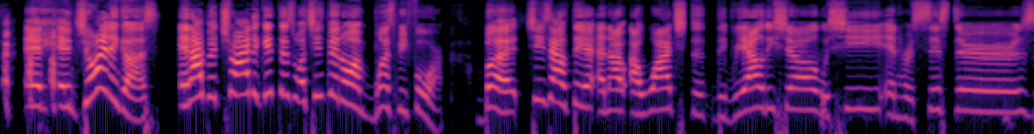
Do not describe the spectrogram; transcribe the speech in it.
and and joining us, and I've been trying to get this one. She's been on once before, but she's out there, and I, I watched the the reality show with she and her sisters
